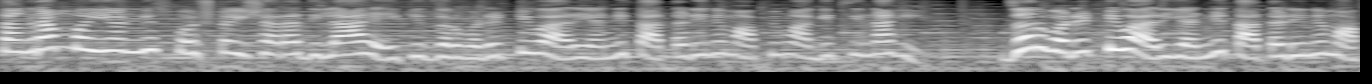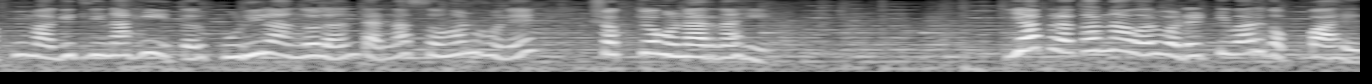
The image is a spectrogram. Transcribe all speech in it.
संग्राम भैयांनी स्पष्ट इशारा दिला आहे की जर वडेट्टीवार यांनी तातडीने माफी मागितली नाही जर वडेट्टीवार यांनी तातडीने माफी मागितली नाही तर पुढील आंदोलन त्यांना सहन होणे शक्य होणार नाही. या प्रकरणावर वडेट्टीवार गप्प आहेत.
